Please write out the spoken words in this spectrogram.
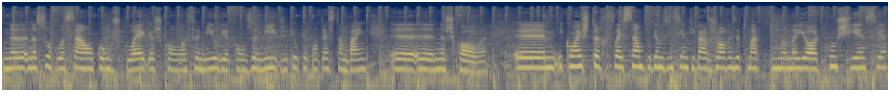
na, na sua relação com os colegas, com a família, com os amigos, aquilo que acontece também na escola. e com esta reflexão podemos incentivar os jovens a tomar uma maior consciência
